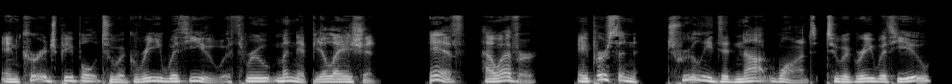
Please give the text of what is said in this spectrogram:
encourage people to agree with you through manipulation. If, however, a person truly did not want to agree with you,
